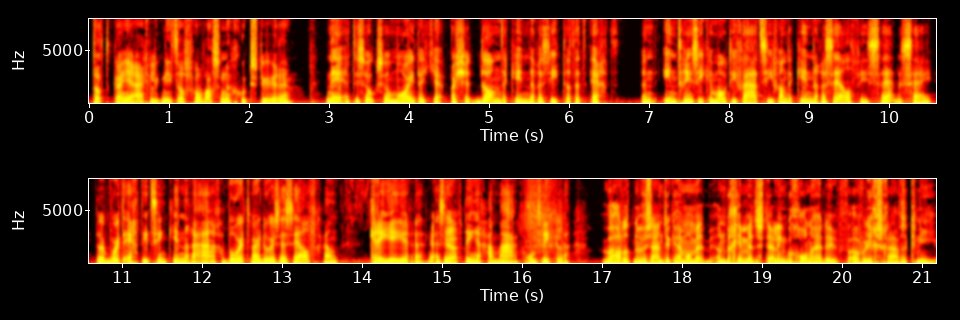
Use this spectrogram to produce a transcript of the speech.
dat kan je eigenlijk niet als volwassene goed sturen. Nee, het is ook zo mooi dat je, als je dan de kinderen ziet, dat het echt een intrinsieke motivatie van de kinderen zelf is. Hè? Dus zij, er wordt echt iets in kinderen aangeboord, waardoor ze zelf gaan creëren en zelf Ja. dingen gaan maken, ontwikkelen. We, hadden we zijn natuurlijk helemaal met, aan het begin met de stelling begonnen hè, over die geschaafde knie.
